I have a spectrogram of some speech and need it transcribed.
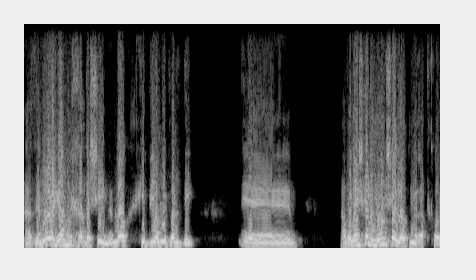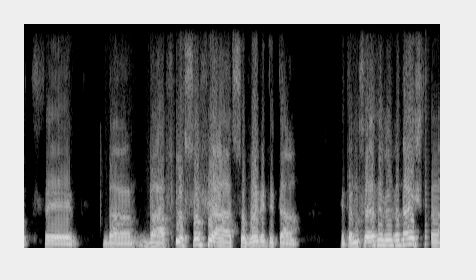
אז הם לא לגמרי חדשים, הם לא כביום היוולדי. אבל יש כאן המון שאלות מרתקות. אה, בפילוסופיה הסובבת את, ה, את הנושא הזה, ובוודאי שאתה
